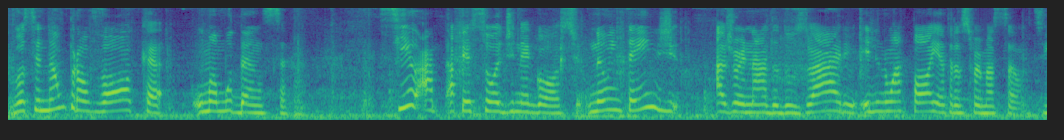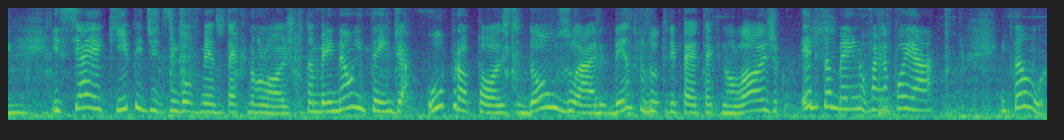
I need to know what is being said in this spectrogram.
Você não provoca uma mudança se a, a pessoa de negócio não entende a jornada do usuário, ele não apoia a transformação. Sim. E se a equipe de desenvolvimento tecnológico também não entende o propósito do usuário dentro do tripé tecnológico, ele também não vai apoiar. Então,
